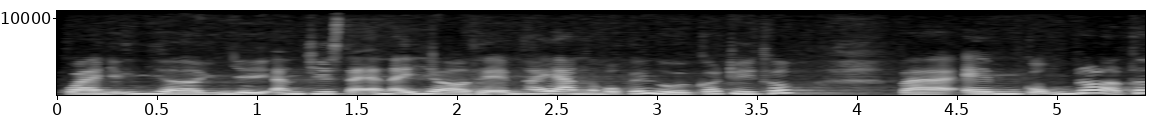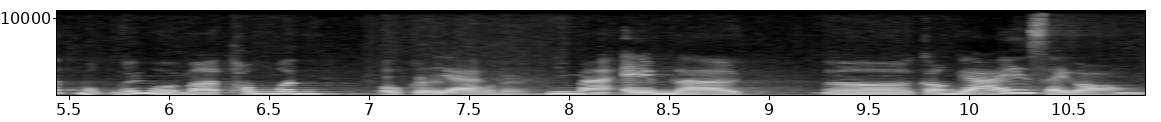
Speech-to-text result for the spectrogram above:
Qua những giờ gì anh chia sẻ nãy giờ thì em thấy anh là một cái người có tri thức Và em cũng rất là thích một cái người mà thông minh Ok, dạ. cảm ơn em. Nhưng mà em là uh, con gái Sài Gòn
